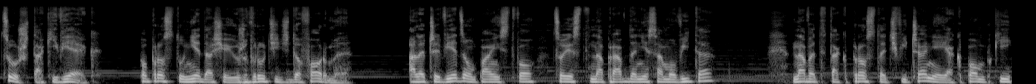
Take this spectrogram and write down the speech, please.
cóż, taki wiek, po prostu nie da się już wrócić do formy. Ale czy wiedzą Państwo, co jest naprawdę niesamowite? Nawet tak proste ćwiczenie jak pompki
